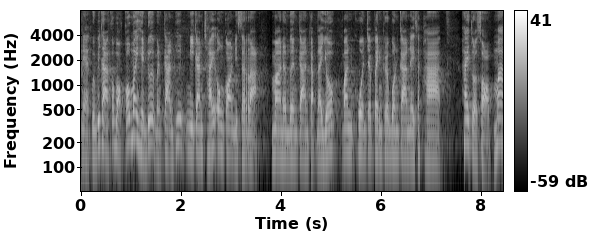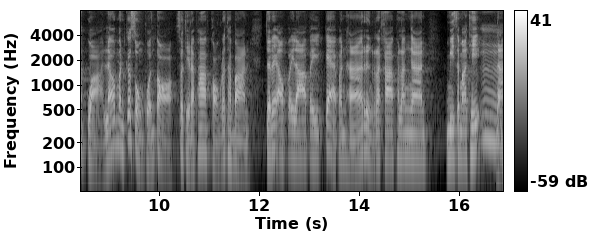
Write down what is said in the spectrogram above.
เนี่ยคุณพิธาก็บอกก็ไม่เห็นด้วยเหมือนกันที่มีการใช้องค์กรอิสระ มาดำเนินการกับนายก มันควรจะเป็นกระบวนการในสภา ให้ตรวจสอบมากกว่า แล้วมันก็ส่งผลต่อเสถียรภาพของรัฐบาล จะได้เอาเวลาไปแก้ปัญหาเรื่องราคาพลังงาน มีสมาธิอืมนะ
